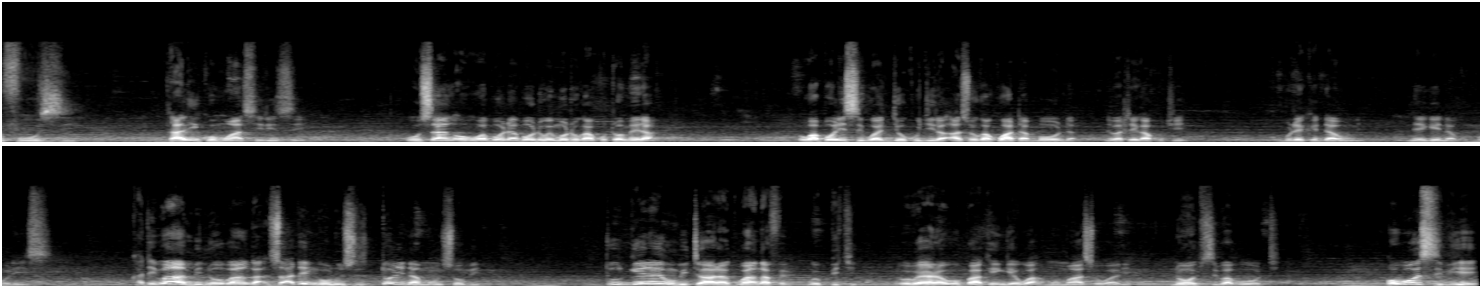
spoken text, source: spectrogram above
enfuuzi taliiko mwasirizi. Osanga owa boodabooda ow'emmotoka akutomera owa poliisi bwajja okugira asooka kwata booda ne bateeka ku ki? Break down negenda ku poliisi kati bambi nobanga saate nga oluusi tolina mu nsobi tugendayo mu bitaala kubanga ffe wepiki obeera opakingewa mu maaso wali nosiba bwoti. Oba osibye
